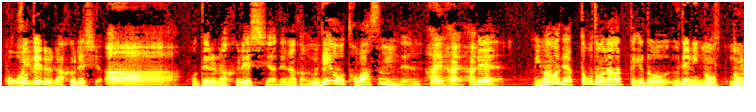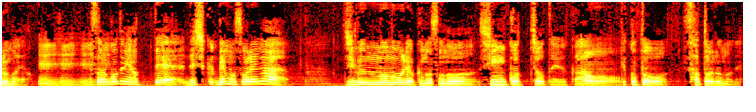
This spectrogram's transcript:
こうホテルラフレシア。あホテルラフレシアでなんか腕を飛ばすんだよね、あはいはいはい。で今までやったこともなかったけど腕にの乗るのよ、うんうんうんうん。そのことによってでしかでもそれが自分の能力のその真骨頂というかってことを悟るのね、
